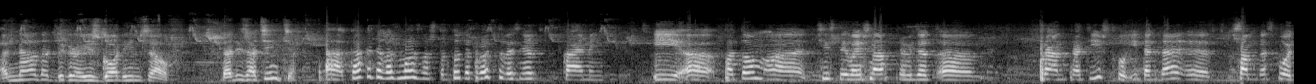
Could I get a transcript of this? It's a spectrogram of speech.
and now that Vigraha is God himself. That is Achintya. А как это возможно, что кто-то просто возьмет камень, и э, потом э, чистый Вайшнав проведет э, пран пратиштху, и тогда э, сам Господь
